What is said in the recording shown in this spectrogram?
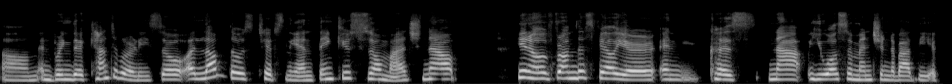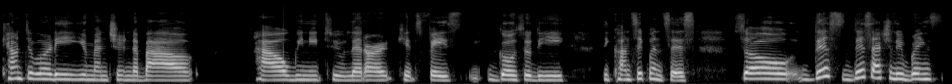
um, and bring the accountability. So i love those tips leanne thank you so much. Now you know from this failure and because now you also mentioned about the accountability you mentioned about how we need to let our kids face go through the the consequences. So this this actually brings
